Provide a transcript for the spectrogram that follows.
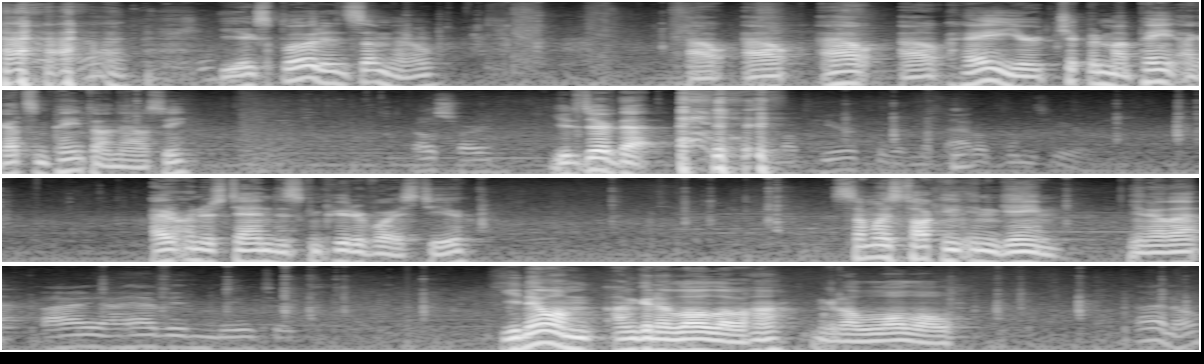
he exploded somehow. Ow, ow, ow, ow. Hey, you're chipping my paint. I got some paint on now, see? Oh, sorry. You deserve that. up here for when the battle comes here. I don't understand his computer voice, do you? Someone's talking in-game. You know that? I, I have it muted. You know I'm I'm gonna lolo, huh? I'm gonna lolo. I know.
